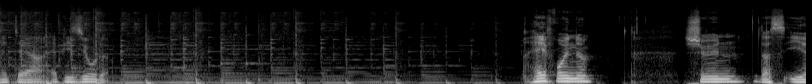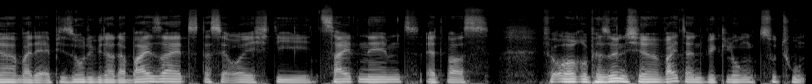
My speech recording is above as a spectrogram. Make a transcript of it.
mit der Episode. Hey Freunde, schön, dass ihr bei der Episode wieder dabei seid, dass ihr euch die Zeit nehmt, etwas für eure persönliche Weiterentwicklung zu tun.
